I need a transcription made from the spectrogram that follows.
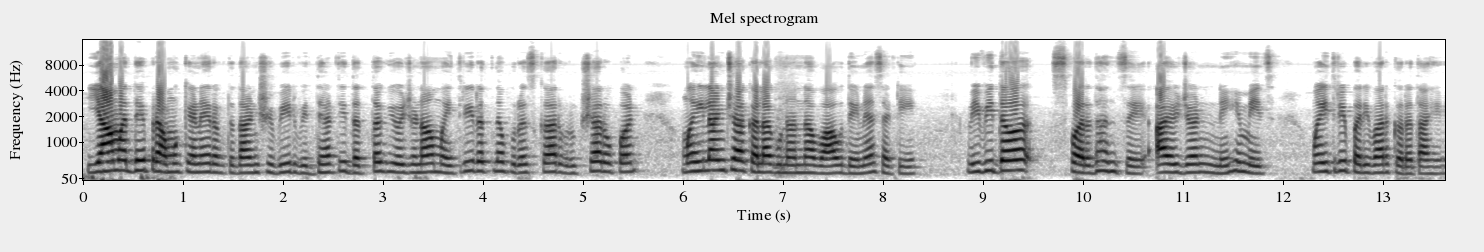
यामध्ये प्रामुख्याने रक्तदान शिबिर विद्यार्थी दत्तक योजना मैत्रीरत्न पुरस्कार वृक्षारोपण महिलांच्या कलागुणांना वाव देण्यासाठी विविध स्पर्धांचे आयोजन नेहमीच मैत्री परिवार करत आहे.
